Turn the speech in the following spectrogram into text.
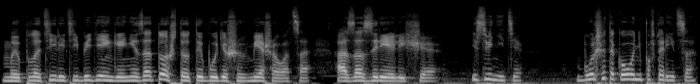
Мы платили тебе деньги не за то, что ты будешь вмешиваться, а за зрелище. Извините, больше такого не повторится.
